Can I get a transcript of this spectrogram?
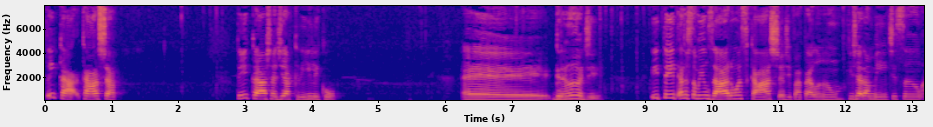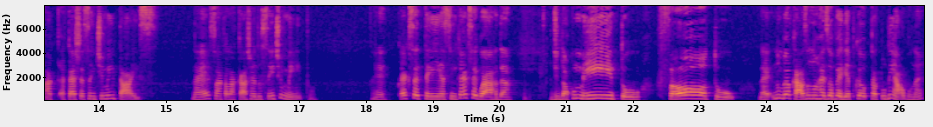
Tem ca caixa tem caixa de acrílico é, grande. E tem, elas também usaram as caixas de papelão, que geralmente são a, a caixas sentimentais, né? São aquela caixa do sentimento. Né? O que é que você tem, assim, o que é que você guarda de documento, foto, né? No meu caso, não resolveria porque tá tudo em álbum, né?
